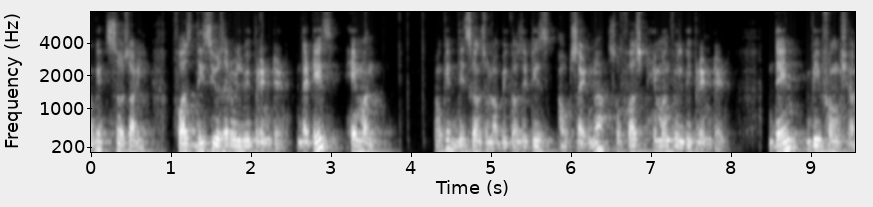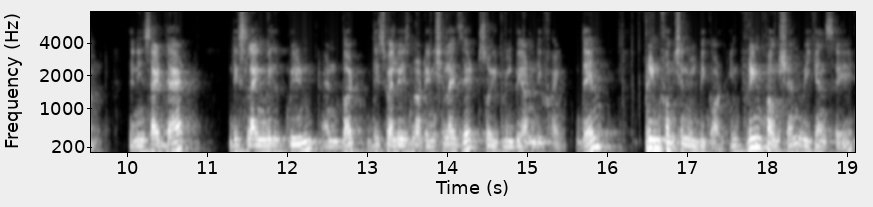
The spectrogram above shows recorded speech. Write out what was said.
okay so sorry. First this user will be printed. That is hemant. Okay this console log because it is outside now so first hemant will be printed. Then b function. Then inside that this line will print and but this value is not initialized yet so it will be undefined. Then print function will be called. In print function we can say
